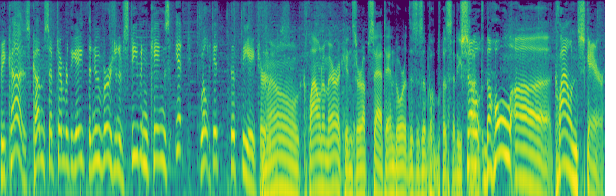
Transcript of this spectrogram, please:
because come September the 8th, the new version of Stephen King's It will hit the theater. No, clown Americans are upset, and or this is a publicity show. So stunt. the whole uh, clown scare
